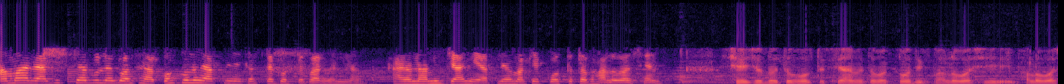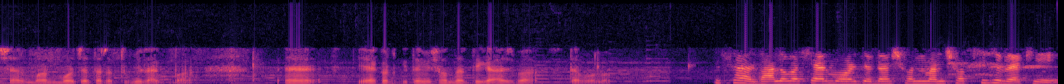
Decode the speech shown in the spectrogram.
আমার রাজিস্টার বলে কথা কখনোই আপনি এই কাজটা করতে পারবেন না। কারণ আমি জানি আপনি আমাকে কতটা ভালোবাসেন। সেই জন্যই তো বলতেছি আমি তোমাকে অধিক ভালোবাসি ভালোবাসার মান মর্যাদাটা তুমি রাখবা। হ্যাঁ এখন কি তুমি সন্ধ্যার দিকে আসবা সেটা বলো। স্যার ভালোবাসার মর্যাদা সম্মান সবকিছু রাখি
